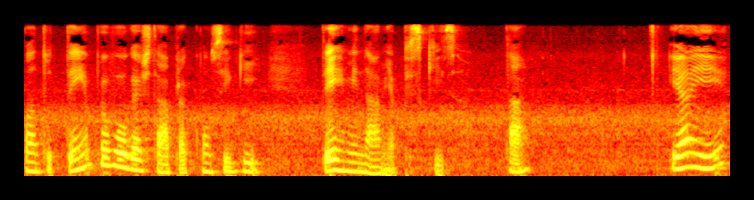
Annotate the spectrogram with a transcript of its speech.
Quanto tempo eu vou gastar para conseguir terminar minha pesquisa, tá? E aí,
